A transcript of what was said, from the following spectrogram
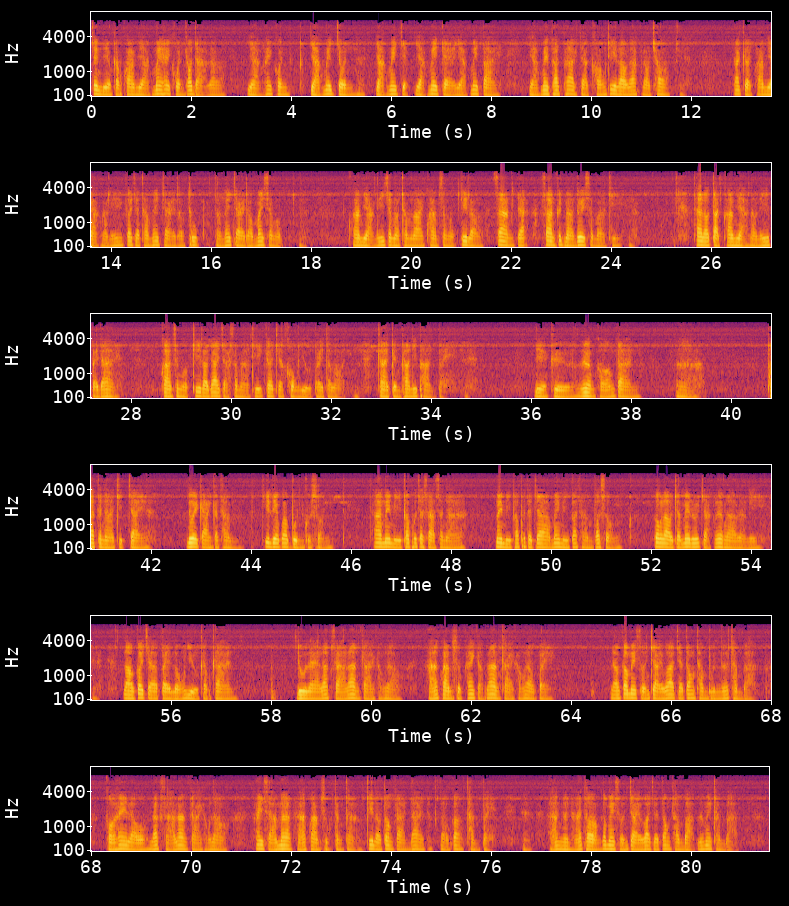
เช่นเดียวกับความอยากไม่ให้คนเขาด่าเรา อยากให้คน อยากไม่จน อยากไม่เจ็บ อยากไม่แก่ อยากไม่ตาย อยากไม่พัดพากจากของที่เรารักเราชอบ ถ้าเกิดความอยากเหล่านี้ก็จะทำให้ใจเราทุกข์ทำให้ใจเราไม่สงบ ความอยากนี้จะมาทำลายความสงบที่เราสร้างจะสร้างขึ้นมาด้วยสมาธิ ถ้าเราตัดความอยากเหล่านี้ไปได้ ความสงบที่เราได้จากสมาธิก็จะคงอยู่ไปตลอด กลายเป็นพระนิพพานไปนี่คือเรื่องของการ พัฒนาจิตใจด้วยการกระทำที่เรียกว่าบุญกุศล ถ้าไม่มีพระพุทธศาสนา ไม่มีพระพุทธเจ้า ไม่มีพระธรรมพระสงฆ์พวกเราจะไม่รู้จักเรื่องราวเหล่านี้ เราก็จะไปหลงอยู่กับการดูแลรักษาร่างกายของเรา หาความสุขให้กับร่างกายของเราไป แล้วก็ไม่สนใจว่าจะต้องทำบุญหรือทำบาป ขอให้เรารักษาร่างกายของเรา ให้สามารถหาความสุขต่างๆ ที่เราต้องการได้เราก็ทำไปหาเงินหาทองก็ไม่สนใจว่าจะต้องทำบาปหรือไม่ทำบาป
